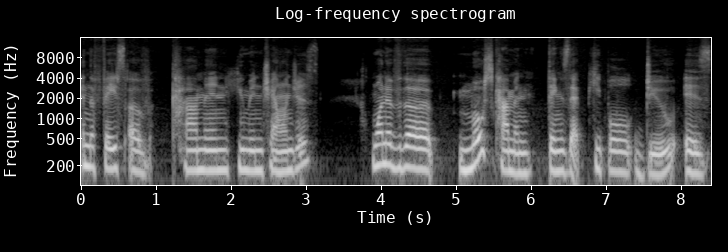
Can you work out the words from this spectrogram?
in the face of common human challenges. One of the most common things that people do is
